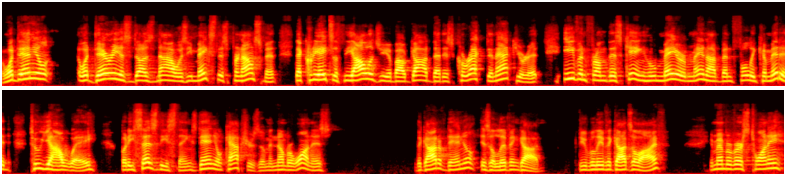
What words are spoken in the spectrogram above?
And what Daniel, what Darius does now is he makes this pronouncement that creates a theology about God that is correct and accurate, even from this king who may or may not have been fully committed to Yahweh. But he says these things. Daniel captures them. And number one is the God of Daniel is a living God. Do you believe that God's alive? You remember verse 20?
